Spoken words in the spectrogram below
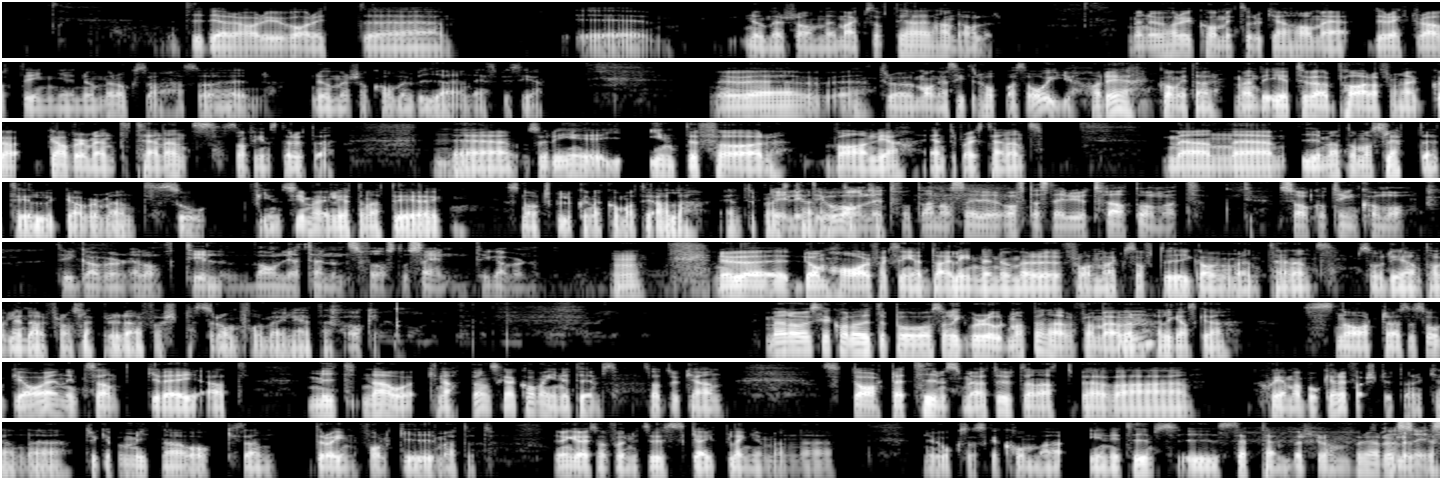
Tidigare har det ju varit eh, eh, nummer som Microsoft tillhandahåller. Men nu har det ju kommit så du kan ha med direct routing-nummer också, alltså eh, nummer som kommer via en SPC. Nu eh, tror jag många sitter och hoppas, oj, har det kommit här? Men det är tyvärr bara från de här go- government tenants som finns där ute. Mm. Eh, så det är inte för vanliga Enterprise Tenants. Men eh, i och med att de har släppt det till Government så finns ju möjligheten att det snart skulle kunna komma till alla Det Enterprise är lite ovanligt också. för att annars är det oftast är det ju tvärtom att saker och ting kommer till, govern, eller till vanliga tenants först och sen till government. Mm. Nu, eh, de har faktiskt inga dial-in-nummer från Microsoft i Government Tenants så det är antagligen därför de släpper det där först så de får möjligheten. Okej. Men om vi ska kolla lite på vad som ligger på roadmappen här framöver, Mm. eller ganska snart, här, så såg jag en intressant grej att Meet Now-knappen ska komma in i Teams så att du kan starta ett Teams-möte utan att behöva schemaboka det först, utan du kan eh, trycka på Meet Now och sen dra in folk i mötet. Det är en grej som funnits i Skype länge men eh, nu också ska komma in i Teams. I september ska de börja rulla ut det.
